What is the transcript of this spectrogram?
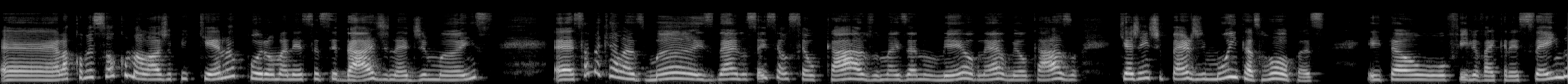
eh, ela começou com uma loja pequena por uma necessidade, né, de mães, eh, sabe aquelas mães, né, não sei se é o seu caso, mas é no meu, né, o meu caso, que a gente perde muitas roupas, então o filho vai crescendo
